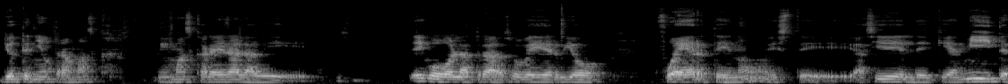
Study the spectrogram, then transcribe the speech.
yo tenía otra máscara. Mi máscara era la de ególatra, soberbio, fuerte, ¿no? Este, así el de que admite,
